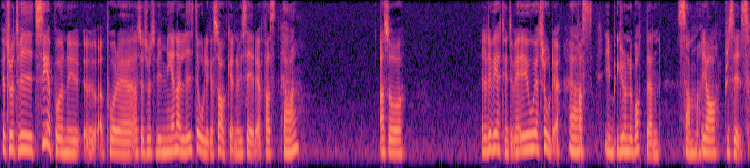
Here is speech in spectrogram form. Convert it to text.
jag tror att vi ser på, eh, på det, alltså jag tror att vi menar lite olika saker när vi säger det fast ja. Alltså Eller det vet jag inte, men jo jag tror det. Ja. Fast i grund och botten Samma. Ja, precis.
